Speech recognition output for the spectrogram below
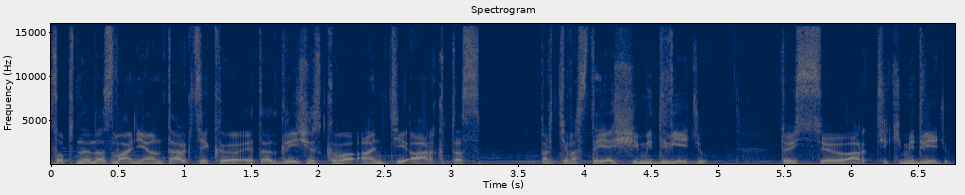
Собственно, название Антарктика – это от греческого «антиарктос», противостоящий медведю то есть э, Арктике, медведю.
